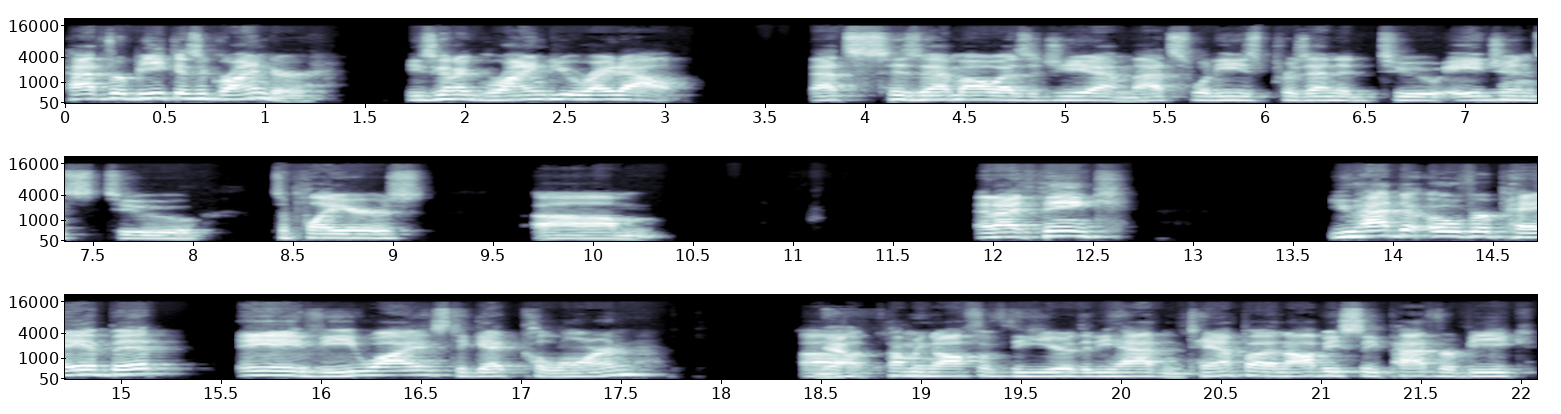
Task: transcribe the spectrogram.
Pat Verbeek is a grinder. He's going to grind you right out. That's his mo as a GM. That's what he's presented to agents, to to players. Um, and I think you had to overpay a bit AAV wise to get Killorn uh, Yeah. coming off of the year that he had in Tampa. And obviously, Pat Verbeek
